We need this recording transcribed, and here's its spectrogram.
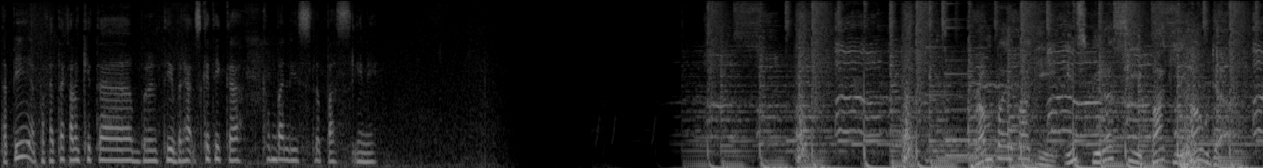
Tapi apa kata kalau kita berhenti berehat seketika kembali selepas ini. Inspirasi Pagi Auda.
